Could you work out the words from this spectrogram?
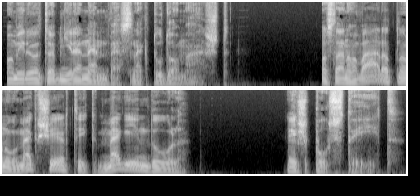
amiről többnyire nem vesznek tudomást. Aztán, ha váratlanul megsértik, megindul, és pusztít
